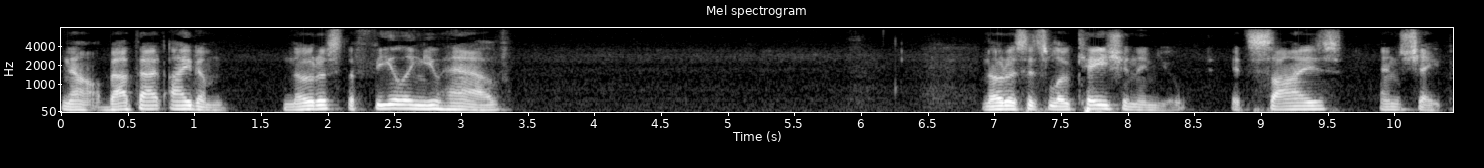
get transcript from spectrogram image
Now, about that item, notice the feeling you have. Notice its location in you, its size and shape.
